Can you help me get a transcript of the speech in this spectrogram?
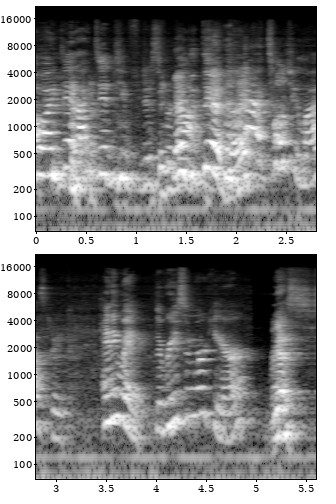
Oh, I did. I did. You just Yeah, forgot. you did, right? yeah, I told you last week. Anyway, the reason we're here right, Yes.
